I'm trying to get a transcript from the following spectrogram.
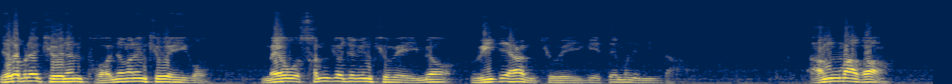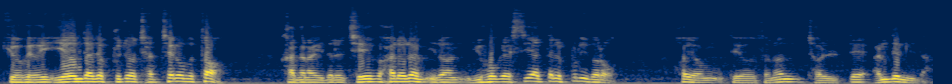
여러분의 교회는 번영하는 교회이고 매우 선교적인 교회이며 위대한 교회이기 때문입니다. 악마가 교회의 예언자적 구조 자체로부터 가난한 이들을 제거하려는 이런 유혹의 씨앗들을 뿌리도록 허용되어서는 절대 안 됩니다.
